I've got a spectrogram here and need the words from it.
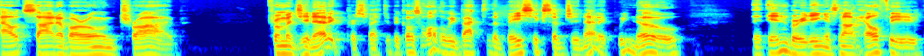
outside of our own tribe. From a genetic perspective, it goes all the way back to the basics of genetic. We know that inbreeding is not healthy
